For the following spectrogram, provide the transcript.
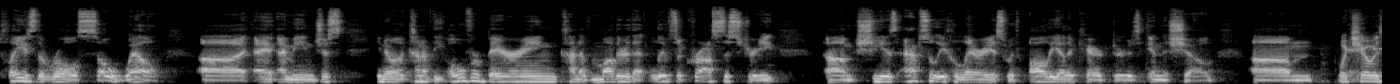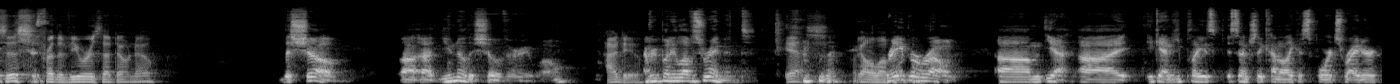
plays the role so well. Uh, I, I mean, just you know, kind of the overbearing kind of mother that lives across the street um, she is absolutely hilarious with all the other characters in the show. Um, what show is this for the viewers that don't know? The show, uh, uh, you know the show very well. I do. Everybody loves Raymond. Yes, we all love Ray Barone. Um, yeah. Uh, again, he plays essentially kind of like a sports writer,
